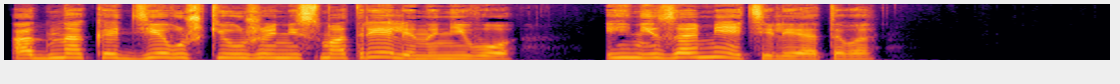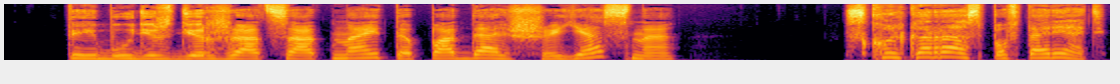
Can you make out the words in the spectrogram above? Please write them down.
Однако девушки уже не смотрели на него и не заметили этого. «Ты будешь держаться от Найта подальше, ясно?» «Сколько раз повторять?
